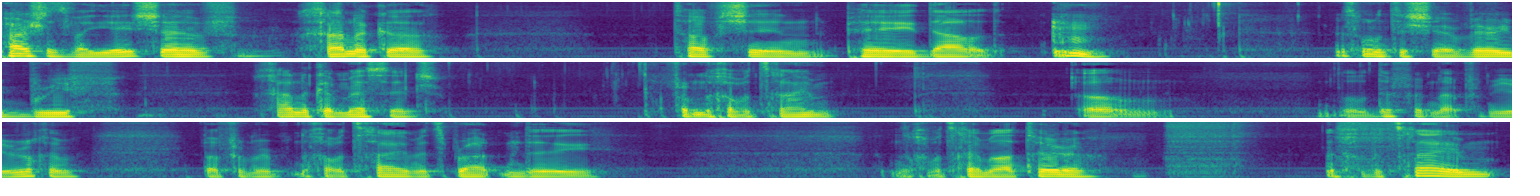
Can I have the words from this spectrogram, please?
Parshas Vayeshev, Chanukah, Tafshin, Pei, Dalad. I just wanted to share a very brief Chanukah message from the Chofetz Chaim. Um, a little different, not from Yeruchim, but from the Chofetz Chaim. It's brought in the, in the Chofetz Chaim Torah. The Chofetz Chaim,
